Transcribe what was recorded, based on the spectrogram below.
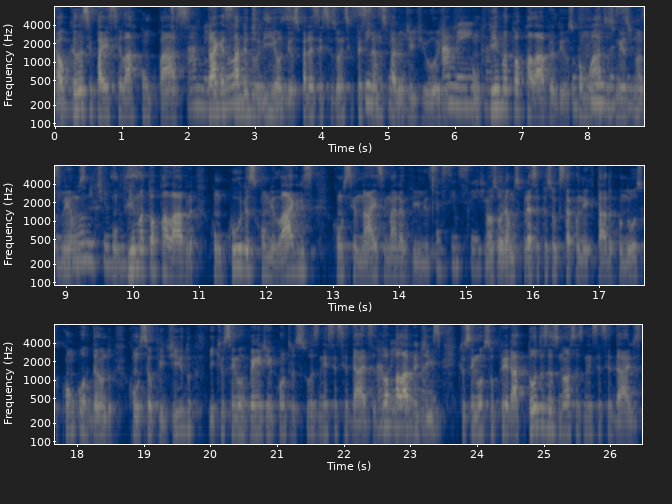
Alcance, Pai, esse lar com paz. Amém. Traga sabedoria, ó Deus, para as decisões que precisamos Sim, para o dia de hoje. Amém, Confirma pai. a tua palavra, Deus Confirma, como Atos mesmo Senhor, nós lemos. Confirma a tua palavra com curas, com milagres, com sinais e maravilhas. Assim seja. Nós oramos por essa pessoa que está conectada conosco, concordando com o seu pedido e que o Senhor venha de encontro às suas necessidades. A Amém, tua palavra diz que o Senhor suprirá todas as nossas necessidades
